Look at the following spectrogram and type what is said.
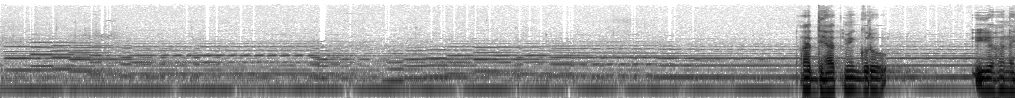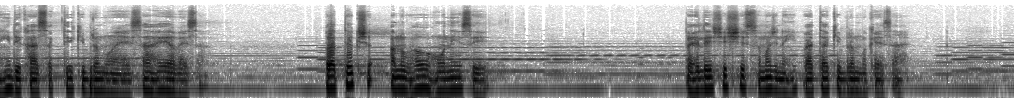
आध्यात्मिक गुरु यह नहीं दिखा सकते कि ब्रह्म ऐसा है या वैसा। प्रत्यक्ष अनुभव होने से पहले शिष्य समझ नहीं पाता कि ब्रह्म कैसा है।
